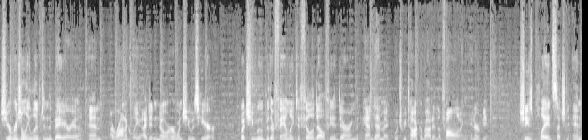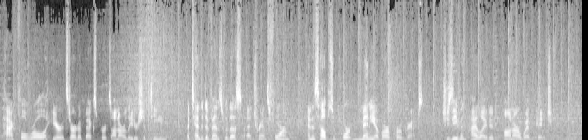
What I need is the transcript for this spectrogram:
She originally lived in the Bay Area, and ironically, I didn't know her when she was here, but she moved with her family to Philadelphia during the pandemic, which we talk about in the following interview. She's played such an impactful role here at Startup Experts on our leadership team attended events with us at Transform, and has helped support many of our programs. She's even highlighted on our webpage.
